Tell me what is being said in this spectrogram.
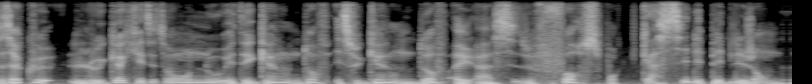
C'est-à-dire que le gars qui était devant nous était Ganondorf, et ce Ganondorf a eu assez de force pour casser l'épée de légende.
